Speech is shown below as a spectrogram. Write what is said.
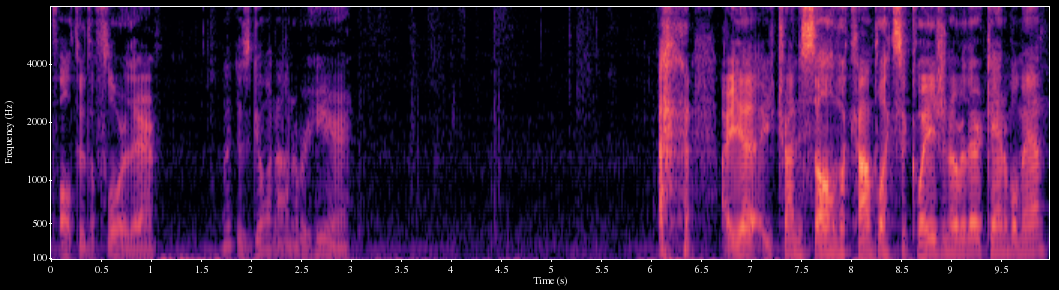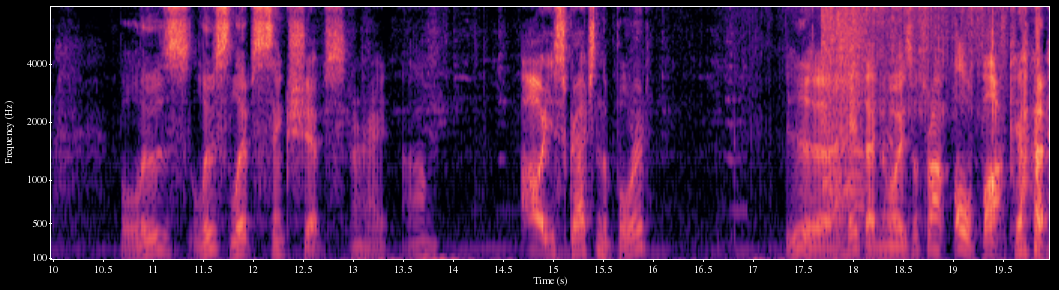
fall through the floor there. What is going on over here? are you are you trying to solve a complex equation over there, Cannibal Man? Loose loose lips sink ships. All right. Um. Oh, are you scratching the board? Ew, I hate that noise. What's wrong? Oh, fuck. I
